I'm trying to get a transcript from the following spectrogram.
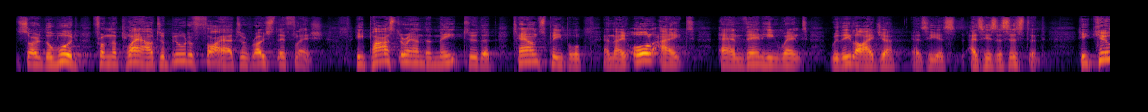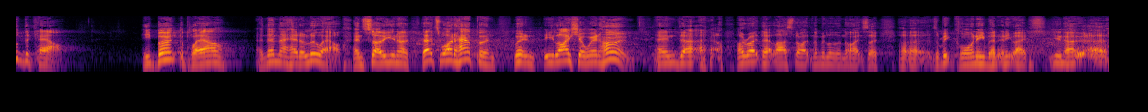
sorry, the wood from the plow to build a fire to roast their flesh. He passed around the meat to the townspeople, and they all ate. And then he went with Elijah as, he, as his assistant. He killed the cow. He burnt the plow, and then they had a luau. And so, you know, that's what happened when Elisha went home. And uh, I wrote that last night in the middle of the night, so uh, it's a bit corny, but anyway, you know, uh,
